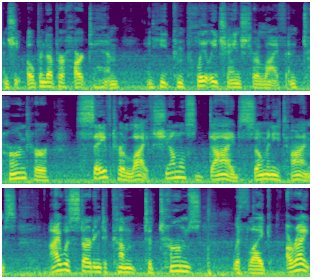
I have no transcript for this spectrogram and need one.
and she opened up her heart to him, and he completely changed her life and turned her, saved her life. She almost died so many times. I was starting to come to terms with, like, all right,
